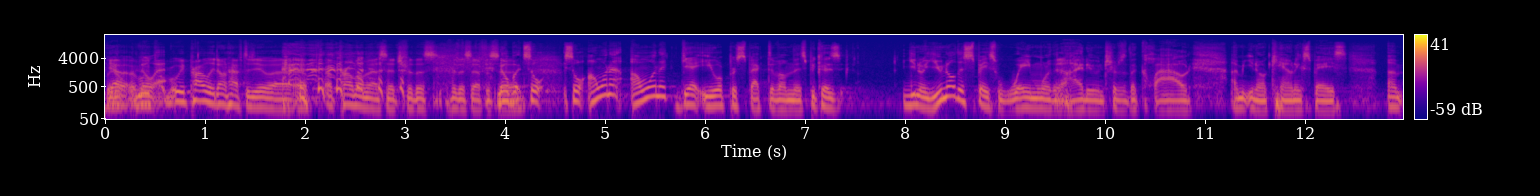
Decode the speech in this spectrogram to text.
we Yeah, we, no- we probably don't have to do a, a, a promo message for this for this episode. No, but so so I want to I want to get your perspective on this because you know you know this space way more than I do in terms of the cloud, um, you know, accounting space. Um,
